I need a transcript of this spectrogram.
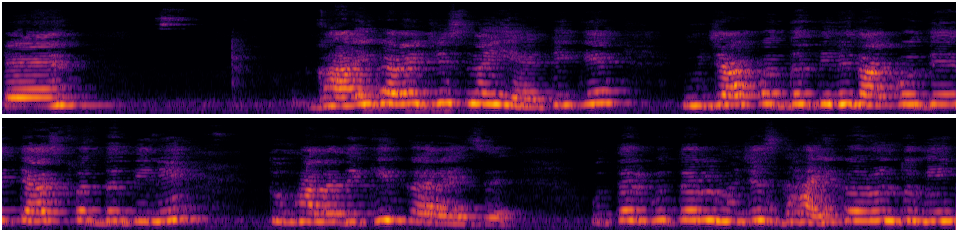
ten घाई करायचीच नाही आहे ठीक आहे? मी ज्या पद्धतीने दाखवते त्याच पद्धतीने तुम्हाला देखील करायचंय. उतर पुतर म्हणजेच घाई करून तुम्ही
